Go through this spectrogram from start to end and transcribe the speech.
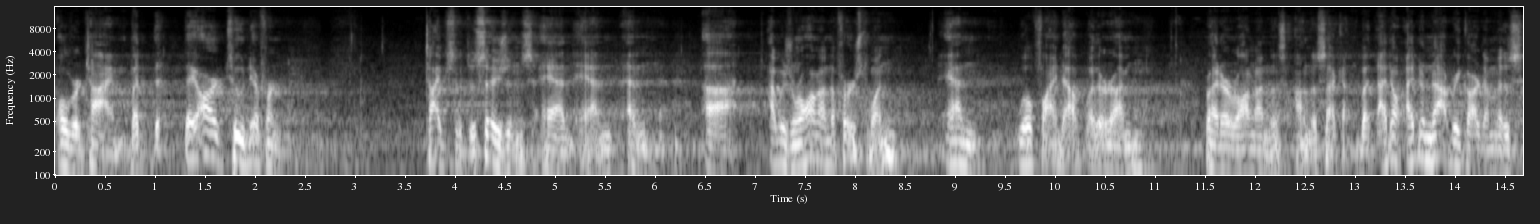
over time. But they are two different types of decisions. And, and, and uh, I was wrong on the first one. And we'll find out whether I'm right or wrong on, this, on the second. But I, don't, I do not regard them as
